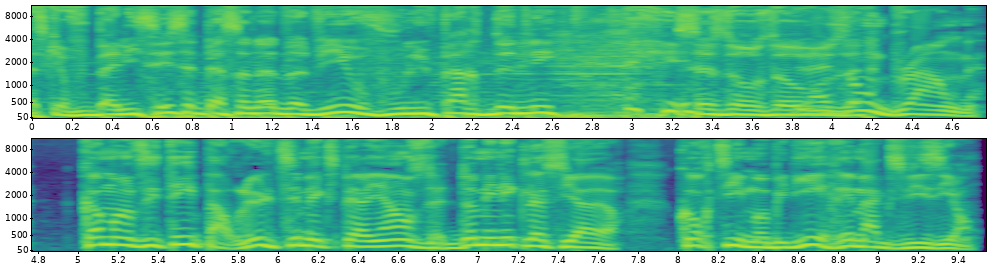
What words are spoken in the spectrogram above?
est-ce que vous bannissez cette personne-là de votre vie ou vous lui pardonnez? 6 12 La 12 Zone Brown, commandité par l'ultime expérience de Dominique Lecieur, courtier immobilier Remax Vision.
